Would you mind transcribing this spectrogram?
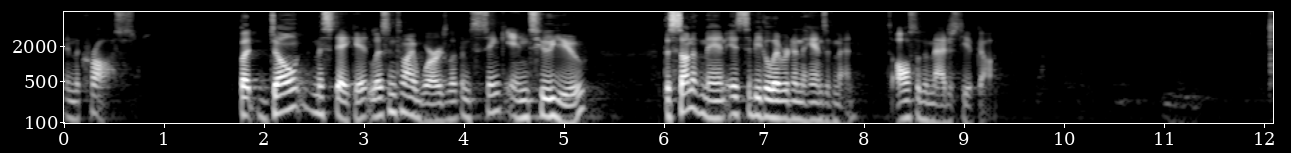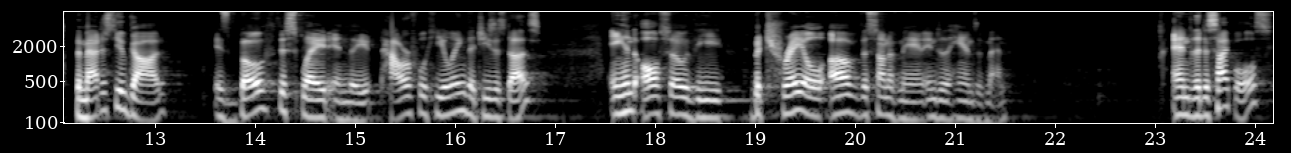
in the cross. But don't mistake it. Listen to my words. Let them sink into you. The Son of Man is to be delivered in the hands of men. It's also the majesty of God. The majesty of God is both displayed in the powerful healing that Jesus does and also the betrayal of the Son of Man into the hands of men. And the disciples,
